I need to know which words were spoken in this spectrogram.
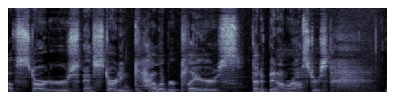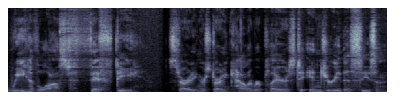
of starters and starting caliber players that have been on rosters we have lost 50 starting or starting caliber players to injury this season.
